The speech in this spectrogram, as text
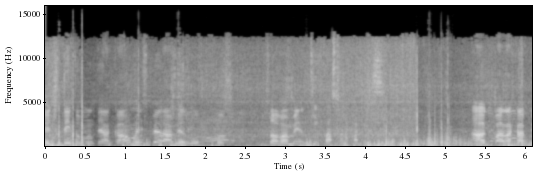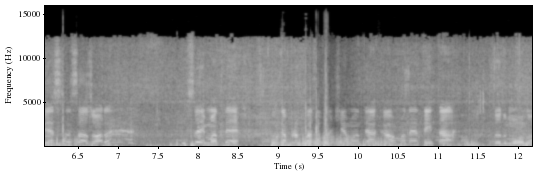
a gente tenta manter a calma e esperar mesmo os salvamentos. O que passou na cabeça? Ah, o que passa na cabeça nessas horas é, não sei, manter. A única preocupação que eu tinha é manter a calma, né? Tentar, todo mundo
